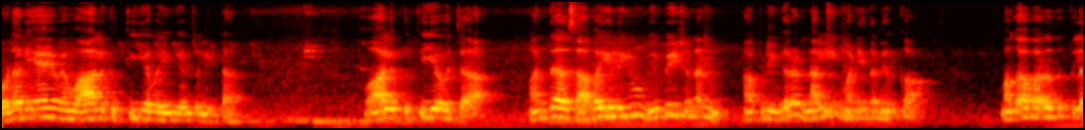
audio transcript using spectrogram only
உடனே இவன் வாளுக்கு தீய வைங்கன்னு சொல்லிட்டான். வாளுக்கு தீய வச்சா அந்த சபையிலையும் விபீஷணன் அப்படிங்கிற நல் மனிதன் இருக்கான். மகாபாரதத்தில்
